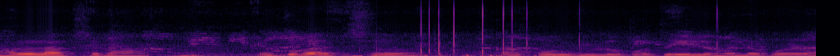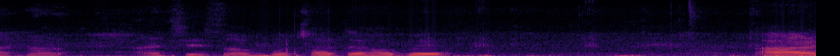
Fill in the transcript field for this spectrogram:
ভালো লাগছে না। দেখতে পাচ্ছ, কাপড়গুলো কত এলোমেলো করে রাখা আছে, সব গোছাতে হবে। আর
